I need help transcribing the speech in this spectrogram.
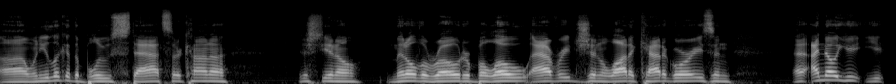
Uh, when you look at the Blues stats, they're kind of just, you know, middle of the road or below average in a lot of categories. And I know you, you,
